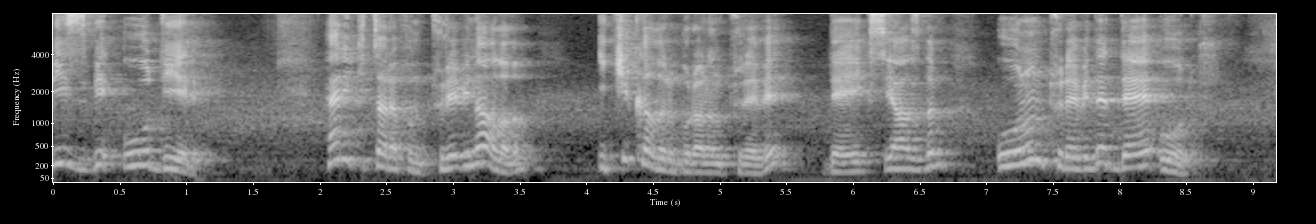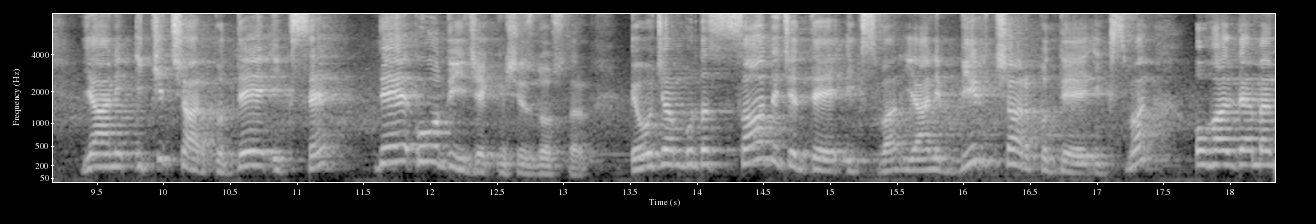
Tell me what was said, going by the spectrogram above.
biz bir u diyelim. Her iki tarafın türevini alalım. 2 kalır buranın türevi. dx yazdım. u'nun türevi de du'dur. Yani 2 çarpı dx'e du diyecekmişiz dostlarım. E hocam burada sadece dx var. Yani 1 çarpı dx var. O halde hemen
